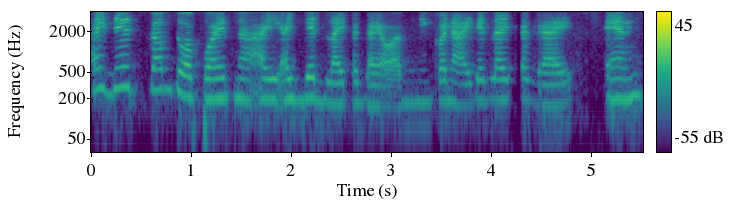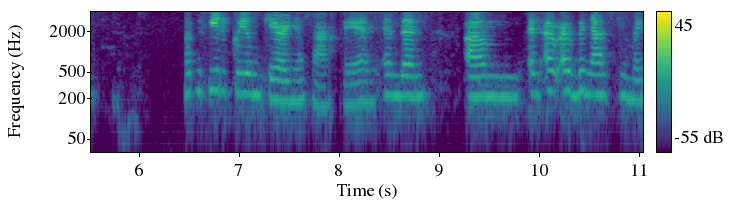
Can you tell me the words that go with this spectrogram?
I did come to a point na I, I did like a guy. O, aminin ko na, I did like a guy. And I-feel ko yung care niya sa akin. And then, um, and I, I've been asking my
